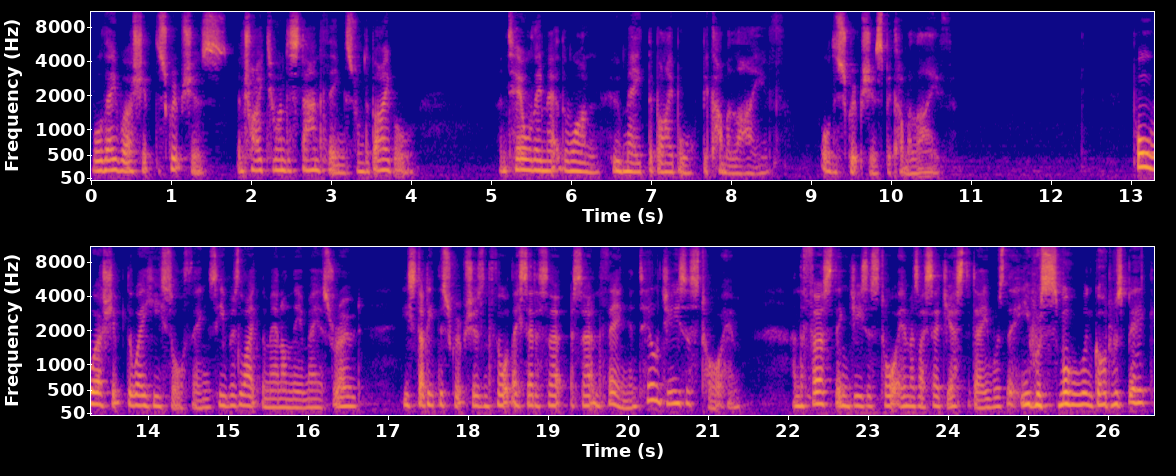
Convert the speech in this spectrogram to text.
well, they worshipped the scriptures and tried to understand things from the Bible until they met the one who made the Bible become alive, or the scriptures become alive. Paul worshipped the way he saw things. He was like the men on the Emmaus Road. He studied the scriptures and thought they said a, cer- a certain thing until Jesus taught him. And the first thing Jesus taught him, as I said yesterday, was that he was small and God was big.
